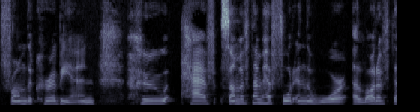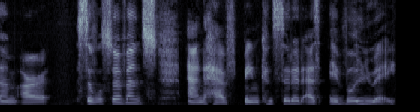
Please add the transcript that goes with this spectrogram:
from the Caribbean who have, some of them have fought in the war, a lot of them are civil servants and have been considered as évolués,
